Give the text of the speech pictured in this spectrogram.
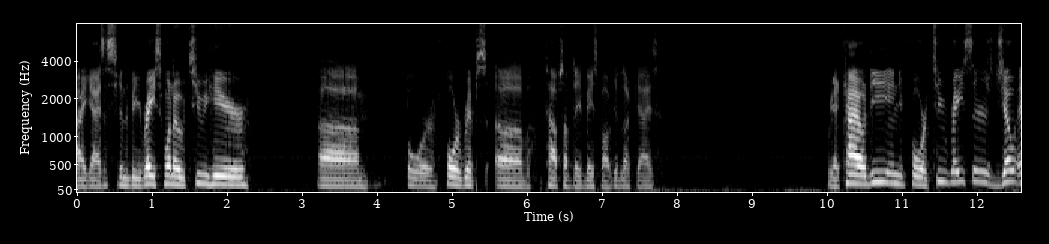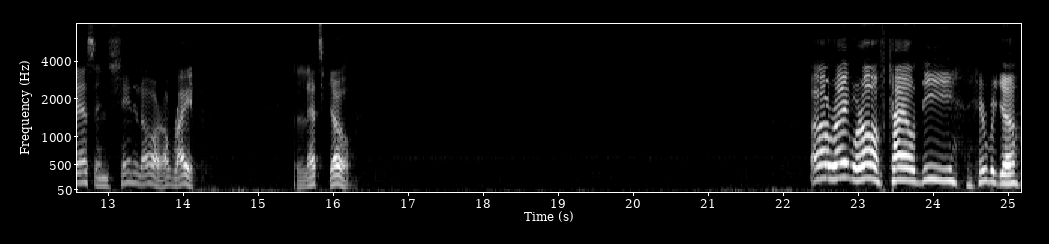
All right, guys, this is going to be race 102 here um, for four rips of Topps Update Baseball. Good luck, guys. We got Kyle D in for two racers, Joe S and Shannon R. All right. Let's go. All right, we're off. Kyle D. Here we go.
